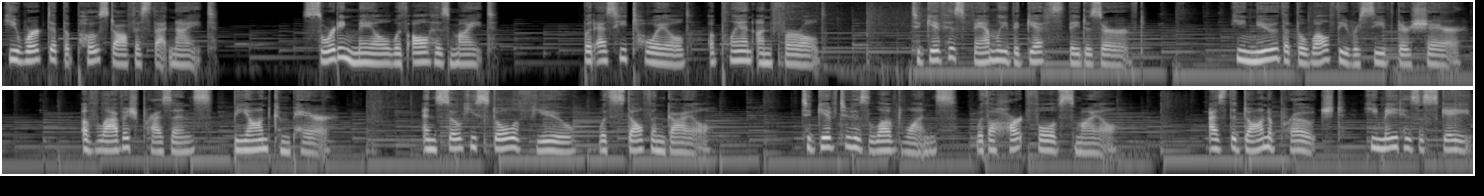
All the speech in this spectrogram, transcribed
He worked at the post office that night, sorting mail with all his might. But as he toiled, a plan unfurled to give his family the gifts they deserved. He knew that the wealthy received their share of lavish presents beyond compare. And so he stole a few with stealth and guile to give to his loved ones with a heart full of smile. As the dawn approached, he made his escape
